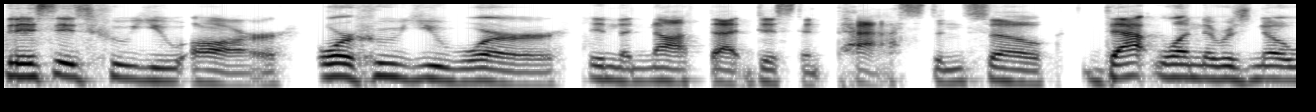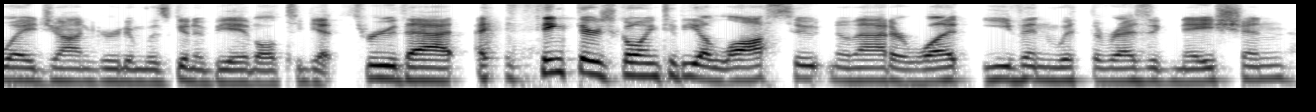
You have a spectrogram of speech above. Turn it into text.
this is who you are or who you were in the not that distant past. And so that one, there was no way Jon Gruden was going to be able to get through that. I think there's going to be a lawsuit no matter what, even with the resignation.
